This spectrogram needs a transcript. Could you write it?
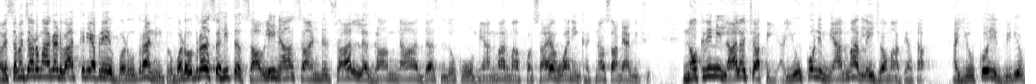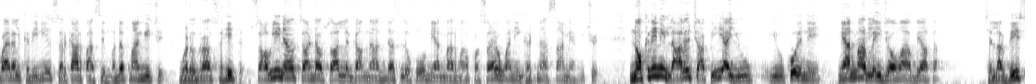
હવે સમાચારોમાં આગળ વાત કરીએ આપણે વડોદરાની. તો વડોદરા સહિત સાવલીના સાંડસાલ ગામના દસ લોકો મ્યાનમારમાં ફસાયા હોવાની ઘટના સામે આવી છે. નોકરીની લાલચ આપી આ યુવકોને મ્યાનમાર લઈ જવામાં આવ્યા હતા. આ યુવકોએ વીડિયો વાયરલ કરીને સરકાર પાસે મદદ માંગી છે. વડોદરા સહિત સાવલીના સાંડાસાલ ગામના દસ લોકો મ્યાનમારમાં ફસાયા હોવાની ઘટના સામે આવી છે. નોકરીની લાલચ આપી આ યુવકોને મ્યાનમાર લઈ જવામાં આવ્યા હતા. છેલ્લા વીસ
